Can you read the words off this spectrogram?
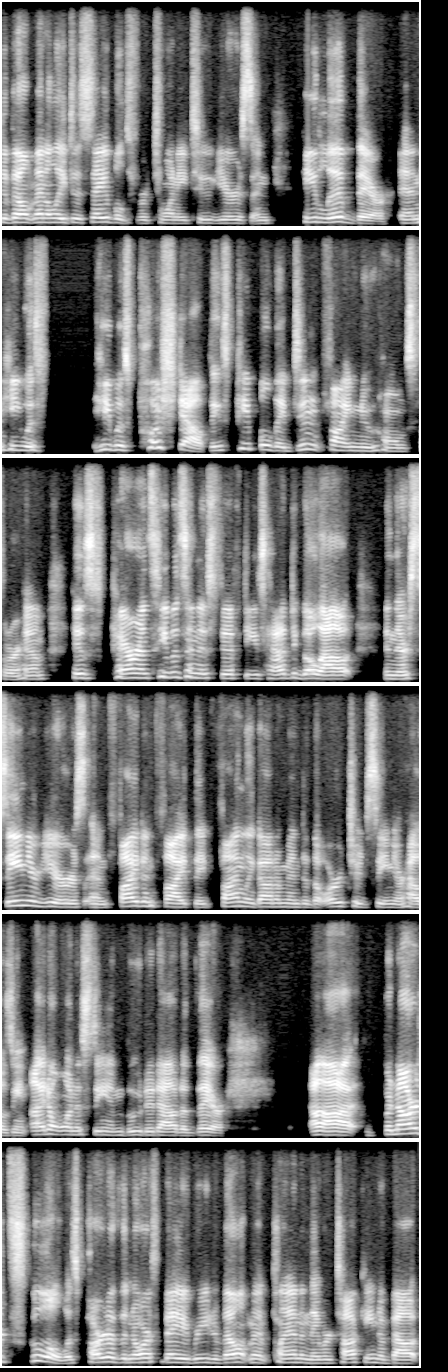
developmentally disabled for 22 years and he lived there and he was he was pushed out. These people, they didn't find new homes for him. His parents, he was in his 50s, had to go out in their senior years and fight and fight. They finally got him into the Orchard senior housing. I don't want to see him booted out of there uh, Barnard School was part of the North Bay redevelopment plan and they were talking about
